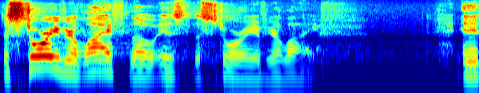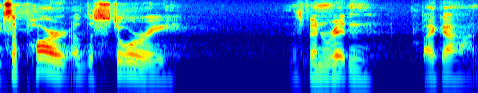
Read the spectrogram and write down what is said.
The story of your life, though, is the story of your life. And it's a part of the story that's been written by God.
